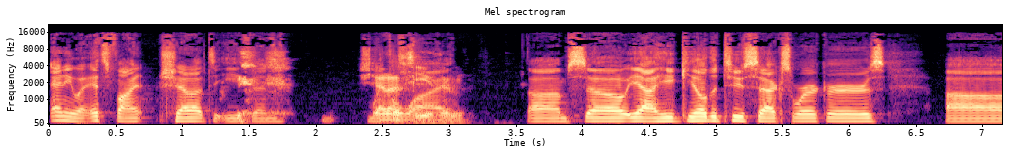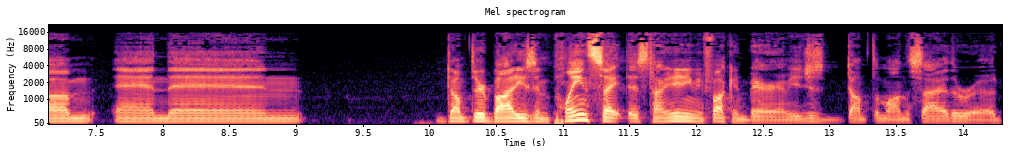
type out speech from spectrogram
anyway, it's fine. Shout out to Ethan. Shout out to Y. Ethan. Um, so yeah, he killed the two sex workers, um, and then dumped their bodies in plain sight. This time, he didn't even fucking bury them. He just dumped them on the side of the road.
